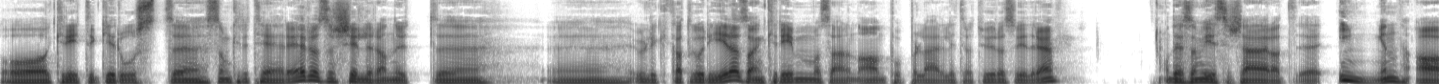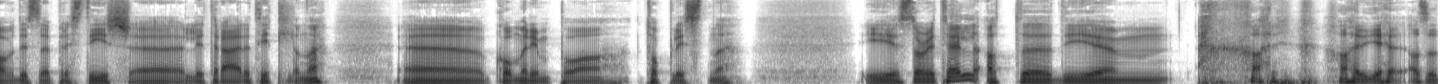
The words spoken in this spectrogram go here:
og kritikerrost uh, som kriterier, og så skiller han ut uh, ulike kategorier, altså en krim, og så er det en annen populær litteratur osv. Og det som viser seg, er at ingen av disse prestisjelitterære titlene kommer inn på topplistene i Storytel, at eh, de um, har, har, altså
